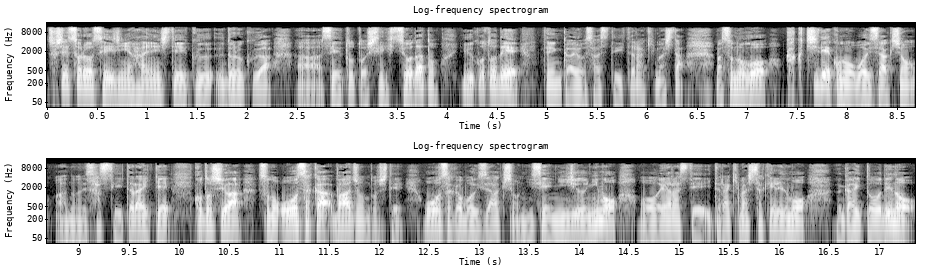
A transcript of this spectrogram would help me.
そしてそれを政治に反映していく努力が政党として必要だということで展開をさせていただきました、まあ、その後各地でこのボイスアクションあの、ね、させていただいて今年はその大阪バージョンとして大阪ボイスアクション2022もやらせていただきましたけれども街頭での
